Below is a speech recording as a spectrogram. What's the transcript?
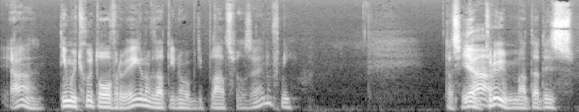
ja, die moet goed overwegen of dat hij nog op die plaats wil zijn of niet. Dat is heel ja. cru, maar dat is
